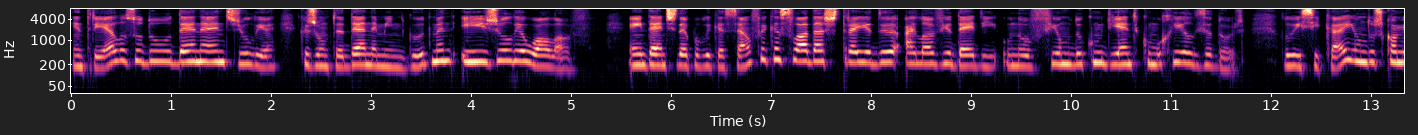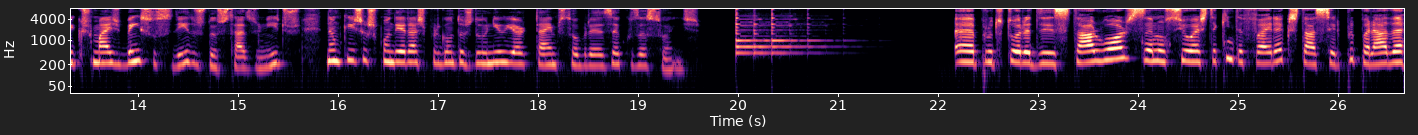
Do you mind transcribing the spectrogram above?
entre elas o do Dana and Julia, que junta Dana Min Goodman e Julia Wolof. Ainda antes da publicação, foi cancelada a estreia de I Love You Daddy, o novo filme do comediante como realizador. Louis C.K., um dos cómicos mais bem-sucedidos dos Estados Unidos, não quis responder às perguntas do New York Times sobre as acusações. A produtora de Star Wars anunciou esta quinta-feira que está a ser preparada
